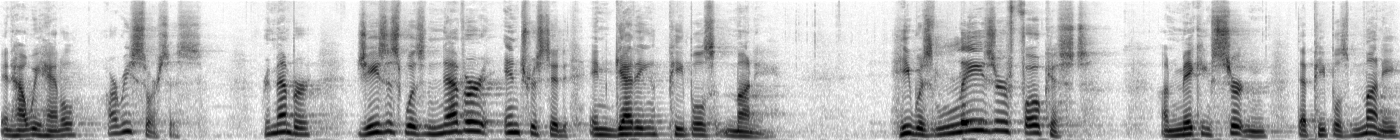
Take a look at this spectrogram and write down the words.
in how we handle our resources. Remember, Jesus was never interested in getting people's money. He was laser focused on making certain that people's money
